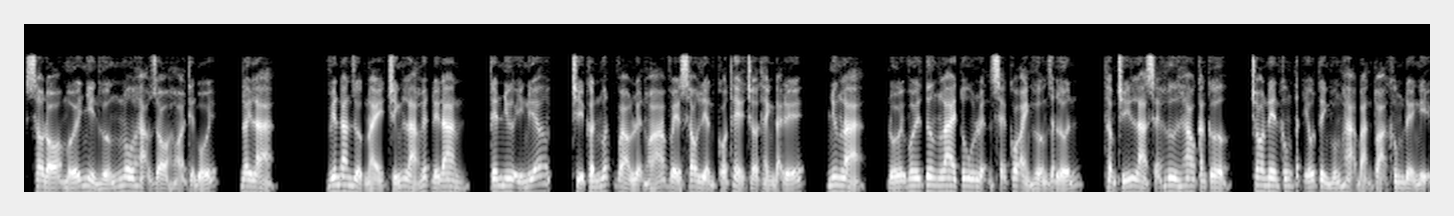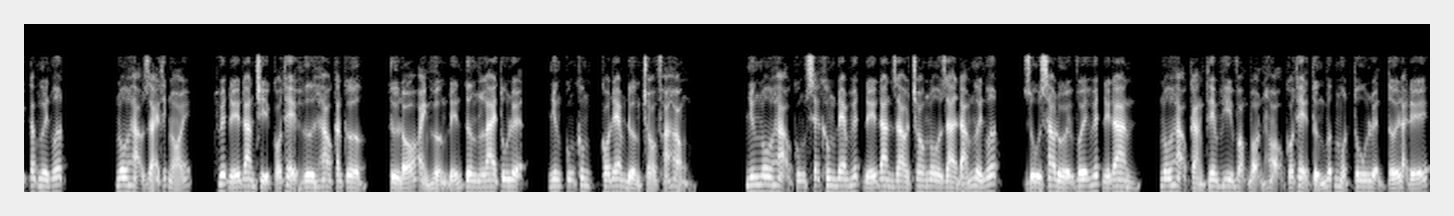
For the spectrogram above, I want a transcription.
sau đó mới nhìn hướng nô hạo dò hỏi tiền bối, đây là viên đan dược này chính là huyết đế đan, tên như ý nghĩa, chỉ cần nuốt vào luyện hóa về sau liền có thể trở thành đại đế, nhưng là đối với tương lai tu luyện sẽ có ảnh hưởng rất lớn, thậm chí là sẽ hư hao căn cơ, cho nên không tất yếu tình huống hạ bản tọa không đề nghị các ngươi nuốt. Nô hạo giải thích nói, huyết đế đan chỉ có thể hư hao căn cơ, từ đó ảnh hưởng đến tương lai tu luyện, nhưng cũng không có đem đường cho phá hỏng. Nhưng nô hạo cũng sẽ không đem huyết đế đan giao cho nô ra đám người nuốt, dù sao đối với huyết đế đan, nô hạo càng thêm hy vọng bọn họ có thể từng bước một tu luyện tới đại đế,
